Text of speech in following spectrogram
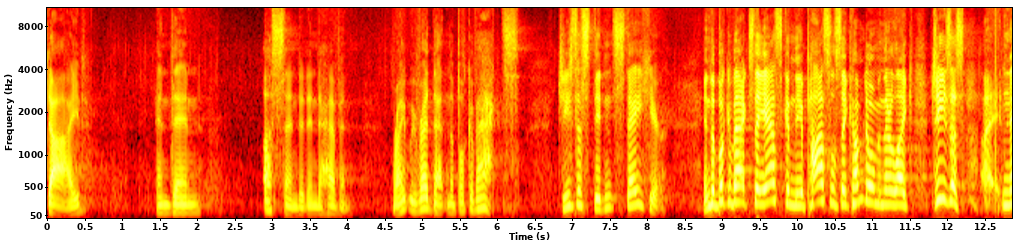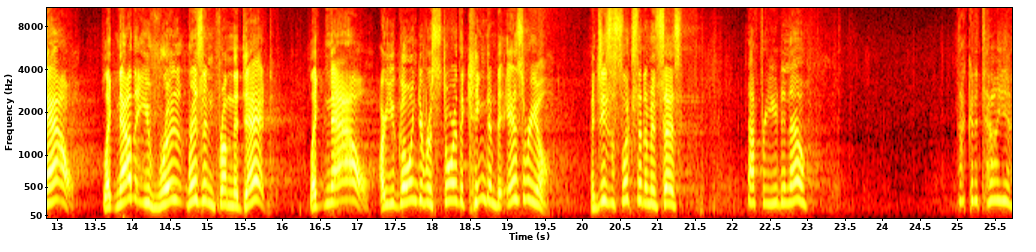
died and then ascended into heaven. Right? We read that in the book of Acts. Jesus didn't stay here. In the book of Acts, they ask him, the apostles, they come to him and they're like, Jesus, uh, now, like now that you've risen from the dead, like now, are you going to restore the kingdom to Israel? And Jesus looks at him and says, Not for you to know. I'm not going to tell you.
